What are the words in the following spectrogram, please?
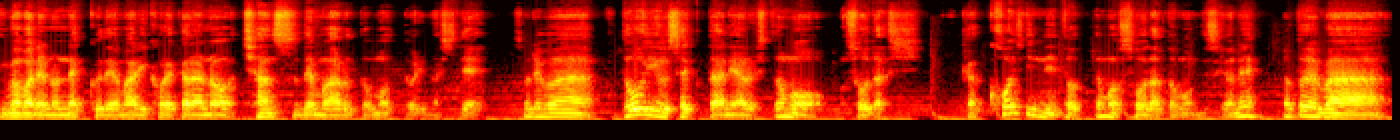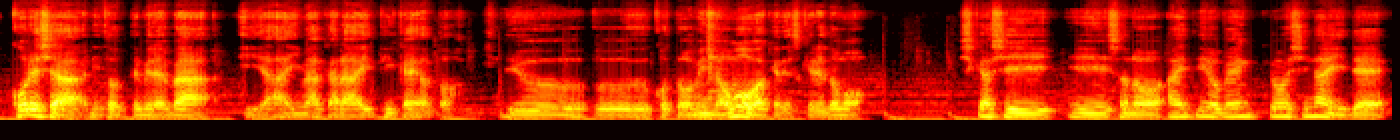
今までのネックでもあり、これからのチャンスでもあると思っておりまして、それはどういうセクターにある人もそうだし、が個人にとってもそうだと思うんですよね。例えば、高齢者にとってみれば、いや、今から IT かよということをみんな思うわけですけれども、しかし、その IT を勉強しないで、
